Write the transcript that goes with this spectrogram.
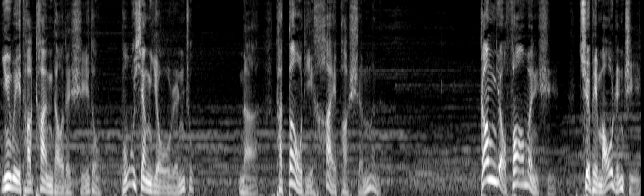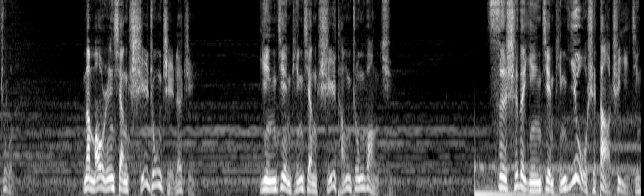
因为他看到的石洞不像有人住，那他到底害怕什么呢？刚要发问时，却被毛人止住了。那毛人向池中指了指，尹建平向池塘中望去。此时的尹建平又是大吃一惊。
